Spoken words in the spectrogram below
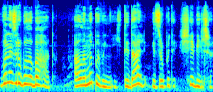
Вони зробили багато, але ми повинні йти далі і зробити ще більше.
